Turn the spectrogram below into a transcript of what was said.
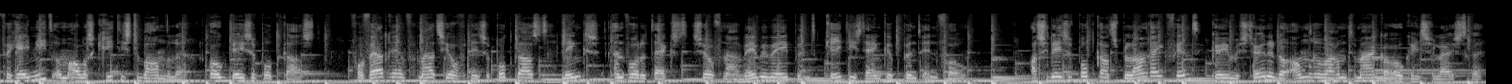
Vergeet niet om alles kritisch te behandelen, ook deze podcast. Voor verdere informatie over deze podcast, links en voor de tekst, surf naar www.kritischdenken.info. Als je deze podcast belangrijk vindt, kun je me steunen door anderen warm te maken ook eens te luisteren.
